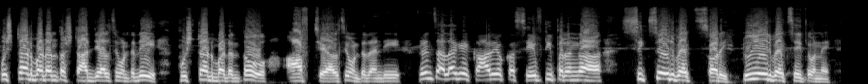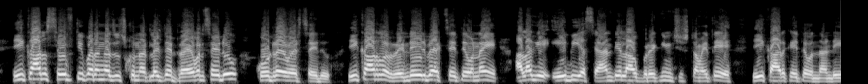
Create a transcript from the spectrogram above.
పుష్ స్టార్ట్ బటన్తో స్టార్ట్ చేయాల్సి ఉంటుంది. పుష్ స్టార్ట్ బటన్తో ఆఫ్ చేయాల్సి ఉంటుందండి. ఫ్రెండ్స్ అలాగే కార్ యొక్క సేఫ్టీ పరంగా six air bags sorry two air bags అయితే ఉన్నాయి. ఈ కారు సేఫ్టీ పరంగా చూసుకున్నట్లయితే driver side co driver side ఈ కారులో రెండు ఎయిర్ బ్యాగ్స్ అయితే ఉన్నాయి. అలాగే ABS anti lock braking system అయితే ఈ కార్ అయితే ఉందండి.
